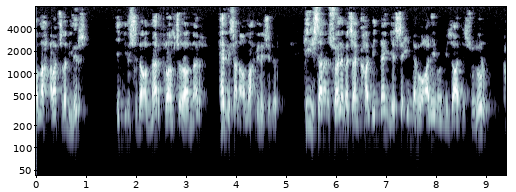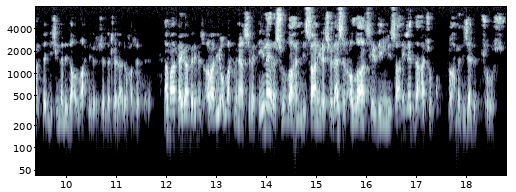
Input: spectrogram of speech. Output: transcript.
Allah Arapça da bilir, İngilizce de anlar, Fransızca da anlar. Her lisanı Allah bilicidir. Hiç insanın söylemesen kalbinden geçse innehu alimun bizati sudur. Kalpten geçenleri de Allah bilir Celle Celaluhu Hazretleri. Ama Peygamberimiz Arabi olmak münasebetiyle Resulullah'ın lisanıyla söylersin, Allah'ın sevdiğin lisanıyla daha çok rahmeti celbetmiş olursun.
